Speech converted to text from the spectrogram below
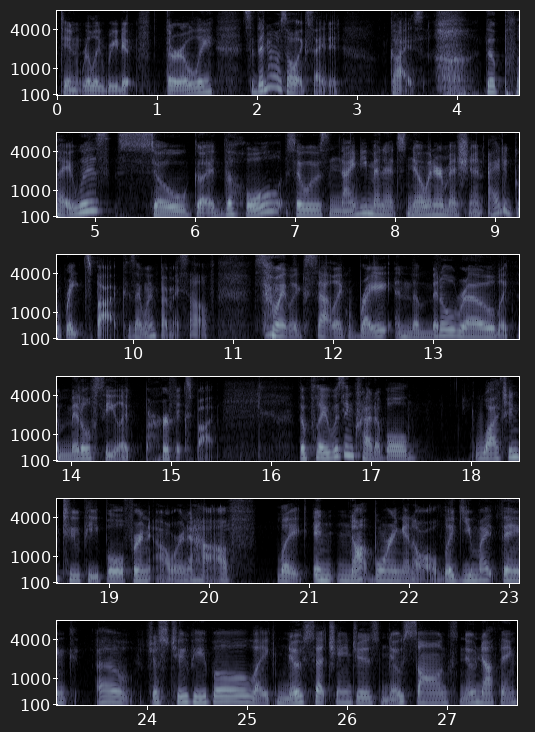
didn't really read it thoroughly. So then I was all excited guys, the play was so good. The whole, so it was 90 minutes, no intermission. I had a great spot because I went by myself. So I like sat like right in the middle row, like the middle seat, like perfect spot. The play was incredible. Watching two people for an hour and a half, like, and not boring at all. Like, you might think, oh, just two people, like, no set changes, no songs, no nothing.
